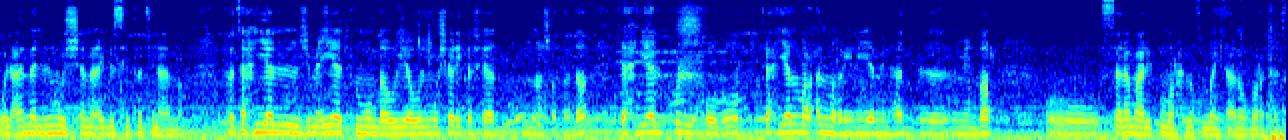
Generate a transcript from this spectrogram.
والعمل المجتمعي بصفة عامة. فتحية للجمعيات المنضوية والمشاركة في هذا النشاط هذا. تحية لكل الحضور تحية للمرأة المغربية من هذا المنبر. والسلام عليكم ورحمة الله تعالى وبركاته.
